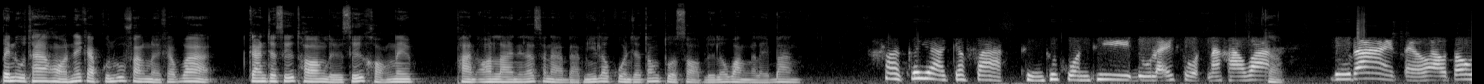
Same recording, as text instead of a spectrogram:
เป็นอุทาหรณ์ให้กับคุณผู้ฟังหน่อยครับว่า การจะซื้อทองหรือซื้อของในผ่านออนไลน์ในลักษณะแบบนี้เราควรจะต้องตรวจสอบหรือระวังอะไรบ้าง ค่ะก็อยากจะฝากถึงทุกคนที่ดูไลฟ์สดนะคะว่าครับดูได้แต่ว่าเราต้อง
